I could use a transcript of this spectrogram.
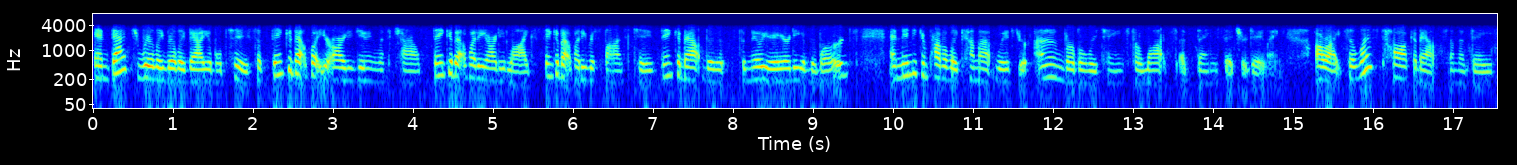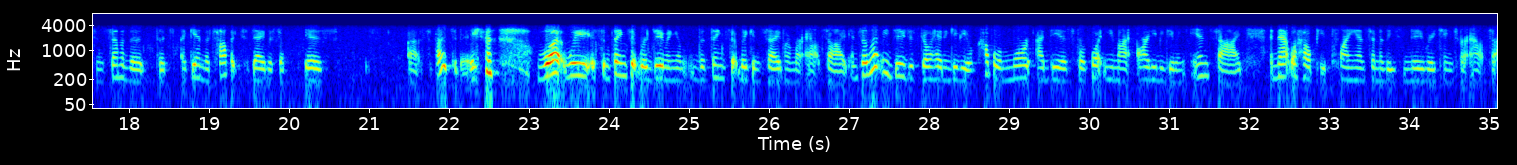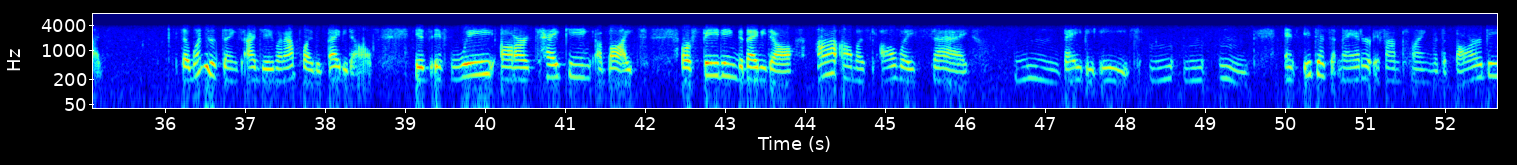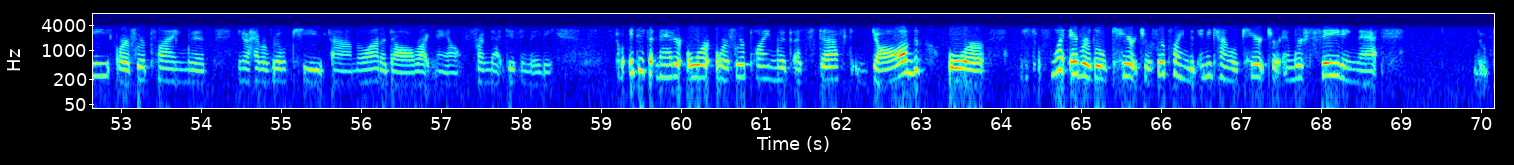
And that's really, really valuable too. So think about what you're already doing with the child. Think about what he already likes. Think about what he responds to. Think about the familiarity of the words. And then you can probably come up with your own verbal routines for lots of things that you're doing. All right, so let's talk about some of these. And some of the, the again, the topic today was, is uh, supposed to be, what we some things that we're doing and the things that we can say when we're outside. And so let me do just go ahead and give you a couple of more ideas for what you might already be doing inside, and that will help you plan some of these new routines for outside. So one of the things I do when I play with baby dolls is if we are taking a bite or feeding the baby doll, I almost always say, mm, baby eats, mm, mm, mm and it doesn't matter if I'm playing with a Barbie or if we're playing with, you know, I have a real cute um, Moana doll right now from that Disney movie. It doesn't matter, or or if we're playing with a stuffed dog or just whatever little character. If we're playing with any kind of little character and we're feeding that,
